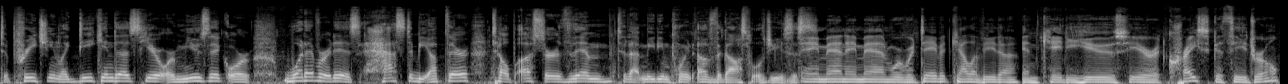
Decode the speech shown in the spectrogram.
to preaching like Deacon does here, or music, or whatever it is, has to be up there to help usher them to that meeting point of the gospel of Jesus. Amen, amen. We're with David Calavita and Katie Hughes here at Christ Cathedral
